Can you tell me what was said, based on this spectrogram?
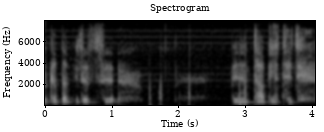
Arkada birisi benim taklit ediyor.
